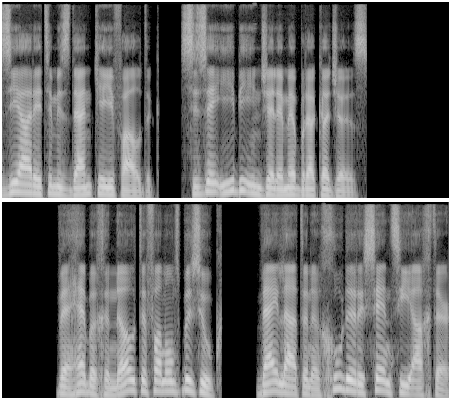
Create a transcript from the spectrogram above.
Ziyaretimizden keyif aldık. Size iyi bir inceleme bırakacağız. We hebben genoten van ons bezoek. Wij laten een goede recensie achter.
